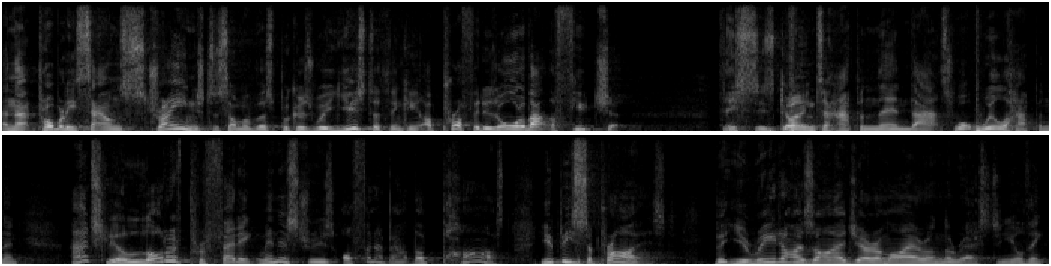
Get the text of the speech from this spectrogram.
and that probably sounds strange to some of us because we're used to thinking a prophet is all about the future. This is going to happen then. That's what will happen then. Actually, a lot of prophetic ministry is often about the past. You'd be surprised. But you read Isaiah, Jeremiah, and the rest, and you'll think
